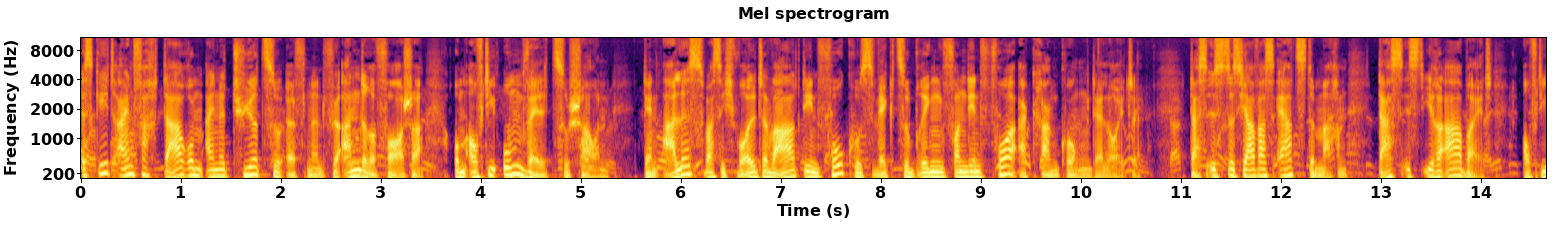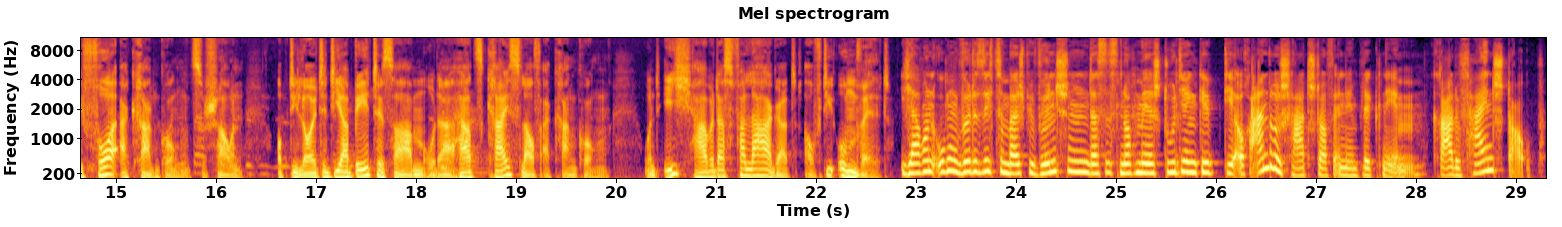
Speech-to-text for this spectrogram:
Es geht einfach darum, eine Tür zu öffnen für andere Forscher, um auf die Umwelt zu schauen. Denn alles, was ich wollte, war, den Fokus wegzubringen von den Vorerkrankungen der Leute. Das ist es ja, was Ärzte machen. Das ist ihre Arbeit, auf die Vorerkrankungen zu schauen, ob die Leute Diabetes haben oder Herz-Kreislauf-Erkrankungen. Und ich habe das verlagert auf die Umwelt. Jaron Ogen würde sich zum Beispiel wünschen, dass es noch mehr Studien gibt, die auch andere Schadstoffe in den Blick nehmen, gerade Feinstaub.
